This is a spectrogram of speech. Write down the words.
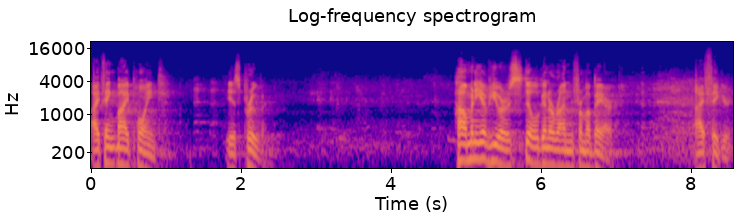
I think my point is proven. How many of you are still going to run from a bear? I figured.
